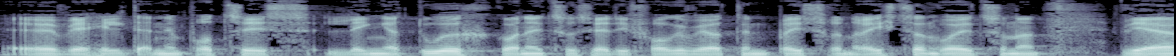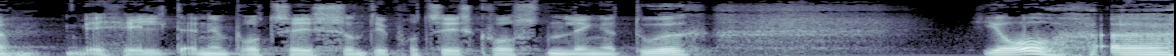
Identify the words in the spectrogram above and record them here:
äh, wer hält einen Prozess länger durch, gar nicht so sehr die Frage, wer hat den besseren Rechtsanwalt, sondern wer hält einen Prozess und die Prozesskosten länger durch. Ja, äh,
